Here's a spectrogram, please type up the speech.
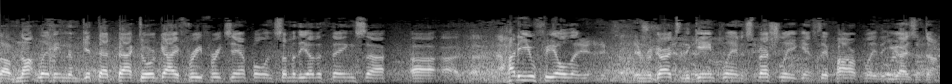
of not letting them get that backdoor guy free, for example, and some of the other things. Uh, uh, uh how do you feel in regard to the game plan, especially against their power play that you guys have done?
